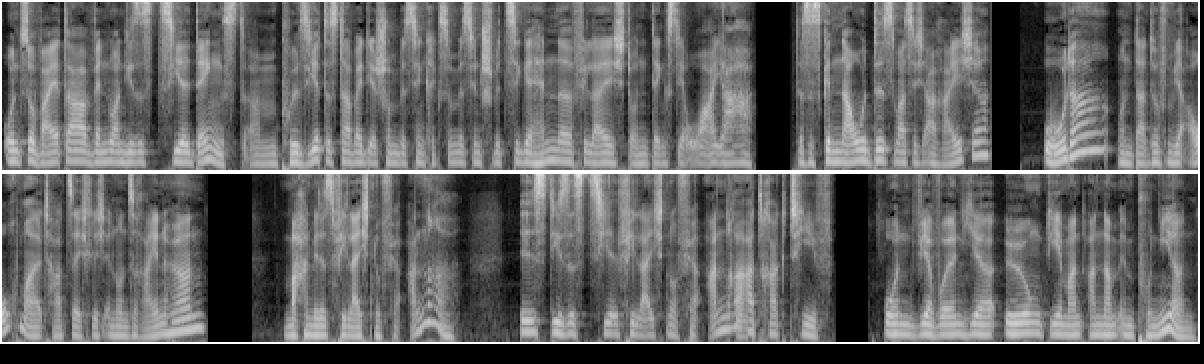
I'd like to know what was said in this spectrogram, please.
und so weiter. Wenn du an dieses Ziel denkst, ähm, pulsiert es da bei dir schon ein bisschen, kriegst du ein bisschen schwitzige Hände vielleicht und denkst dir, oh ja, das ist genau das, was ich erreiche. Oder, und da dürfen wir auch mal tatsächlich in uns reinhören, machen wir das vielleicht nur für andere? Ist dieses Ziel vielleicht nur für andere attraktiv? Und wir wollen hier irgendjemand anderem imponieren.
